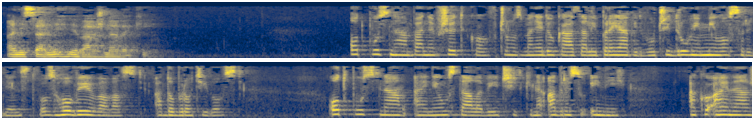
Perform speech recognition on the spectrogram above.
ani sa nehneváš na veky. Odpust nám, Pane, všetko, v čom sme nedokázali prejaviť voči druhým milosrdenstvo, zhovievavosť a dobrotivosť. Odpust nám aj neustále výčitky na adresu iných, ako aj náš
